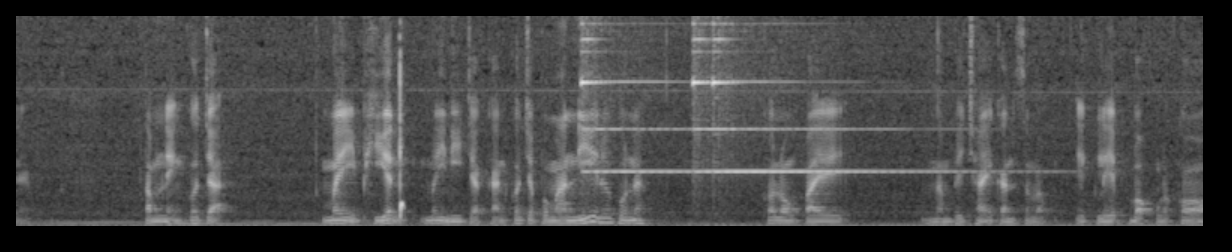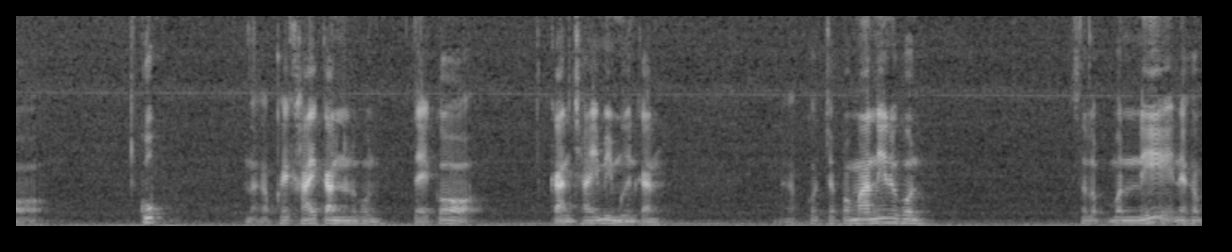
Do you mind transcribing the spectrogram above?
นะครับตำแหน่งก็จะไม่เพี้ยนไม่หนีจากกันก็จะประมาณนี้นะทุกคนนะก็ลองไปนำไปใช้กันสำหรับ x l a b Box แล้วก็กรุ๊ป นะครับคล้ายๆกันนะทุกคน แต่ก็การใช้ไม่เหมือนกันนะครับก็จะประมาณนี้ทุกคนสำหรับวันนี้นะครับ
